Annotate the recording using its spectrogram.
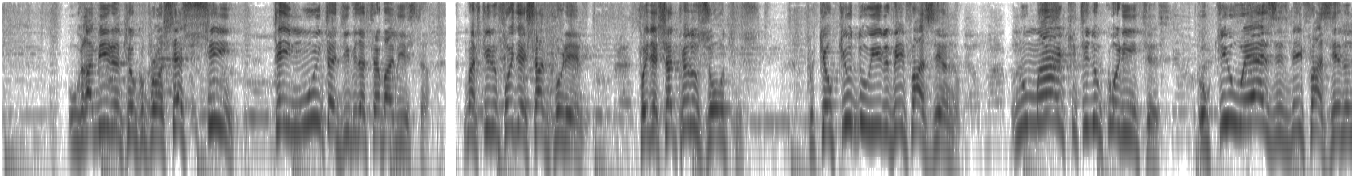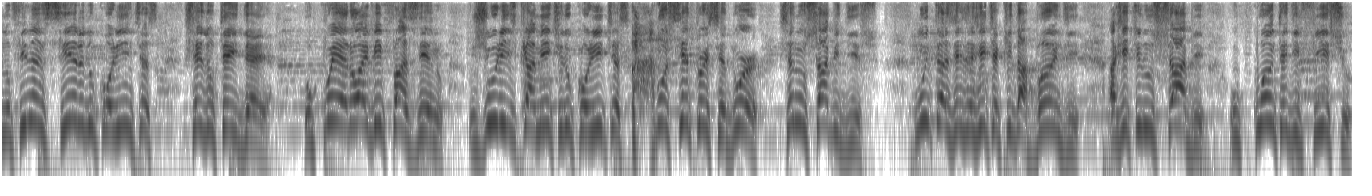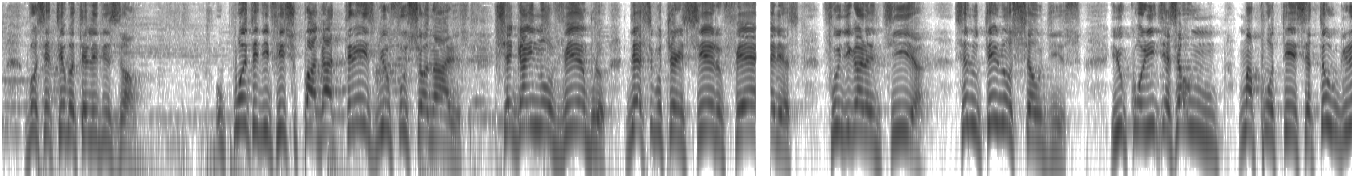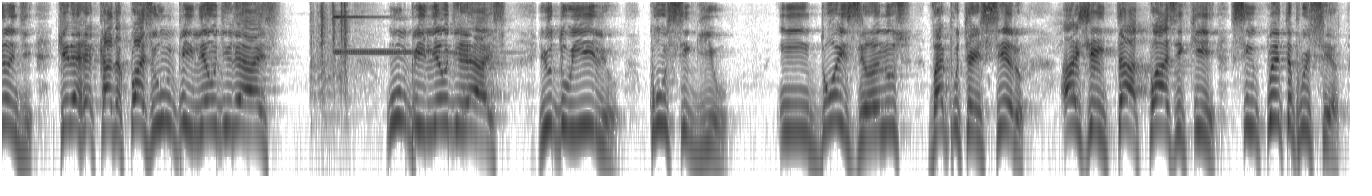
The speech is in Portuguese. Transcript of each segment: O Ramiro entrou com processo, sim. Tem muita dívida trabalhista, mas que não foi deixado por ele, foi deixado pelos outros. Porque o que o Duílio vem fazendo no marketing do Corinthians, o que o Wesley vem fazendo no financeiro do Corinthians, vocês não têm ideia. O que o herói vem fazendo juridicamente no Corinthians, você torcedor, você não sabe disso. Muitas vezes a gente aqui da Band, a gente não sabe o quanto é difícil você ter uma televisão. O quanto é difícil pagar 3 mil funcionários. Chegar em novembro, 13 terceiro, férias, fundo de garantia. Você não tem noção disso. E o Corinthians é um, uma potência tão grande que ele arrecada quase um bilhão de reais. Um bilhão de reais. E o Duílio conseguiu, em dois anos, vai para o terceiro, ajeitar quase que 50%.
